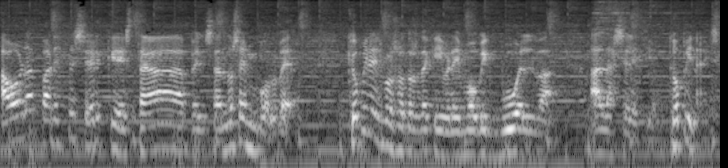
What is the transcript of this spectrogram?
ahora parece ser que está pensándose en volver. ¿Qué opináis vosotros de que Ibrahimovic vuelva a la selección? ¿Qué opináis?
